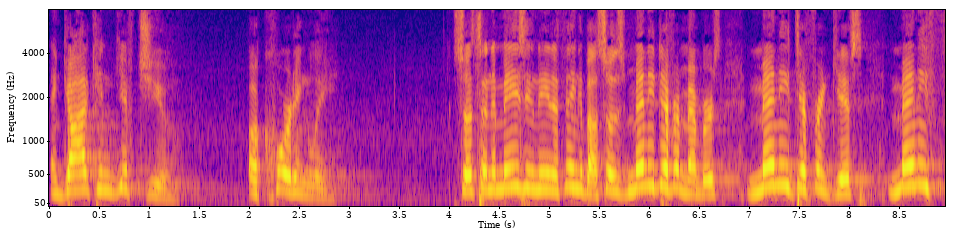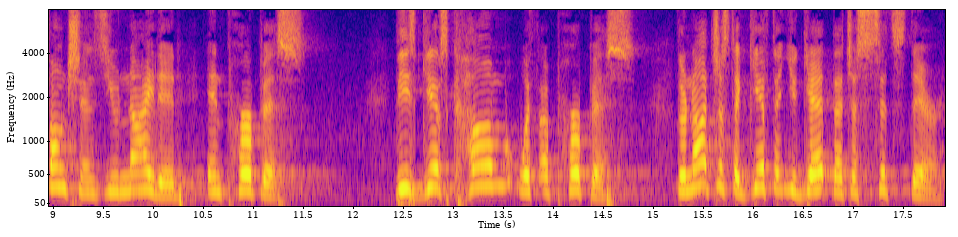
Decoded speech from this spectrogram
And God can gift you accordingly. So it's an amazing thing to think about. So there's many different members, many different gifts, many functions united in purpose. These gifts come with a purpose. They're not just a gift that you get that just sits there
